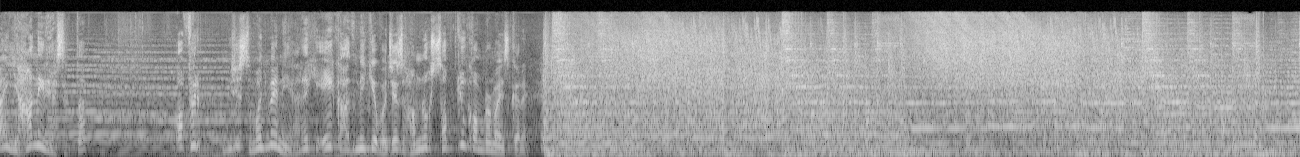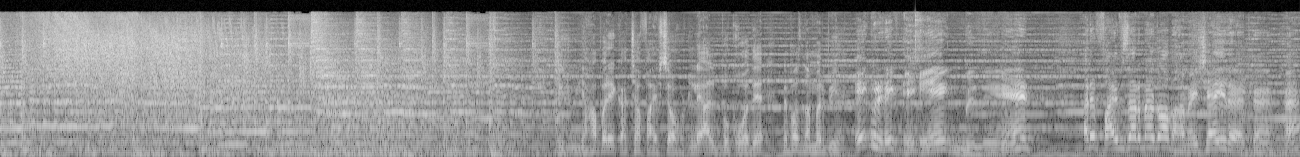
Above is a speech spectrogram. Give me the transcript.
मैं यहाँ नहीं रह सकता। और फिर मुझे समझ में नहीं आ रहा कि एक आदमी की वजह से हम लोग सब क्यों कॉम्प्रोमाइज करें? यहाँ पर एक अच्छा फाइव स्टार होटल है आई बुक ओवर देयर मेरे पास नंबर भी है। एक मिनट एक, एक मिनट। अरे फाइव स्टार में तो आप हमेशा ही रहते हैं हैं?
